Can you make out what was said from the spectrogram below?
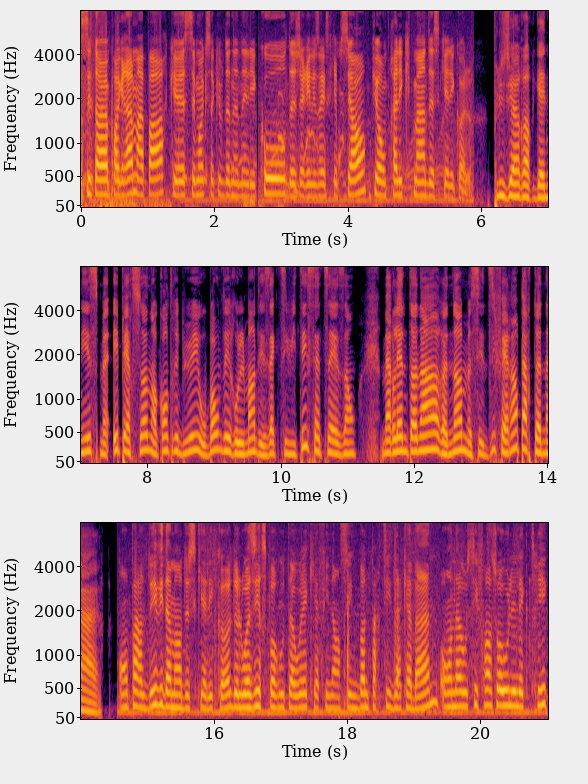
C'est un programme à part que c'est moi qui s'occupe de donner les cours, de gérer les inscriptions, puis on prend l'équipement de Ski à l'école. Plusieurs organismes et personnes ont contribué au bon déroulement des activités cette saison. Marlène Tonard nomme ses différents partenaires. On parle évidemment de ski à l'école, de Loisirs Sport Outaouais qui a financé une bonne partie de la cabane. On a aussi François Houle Électrique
